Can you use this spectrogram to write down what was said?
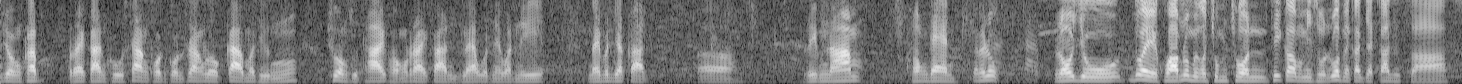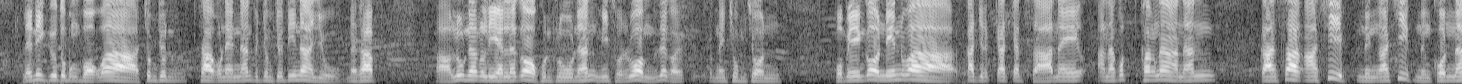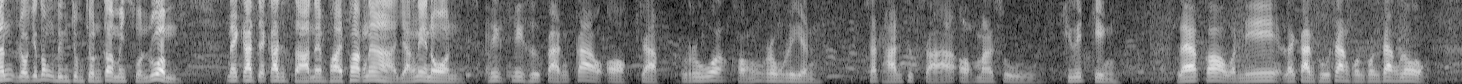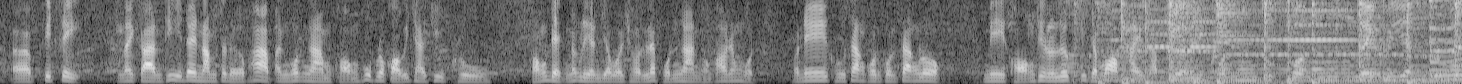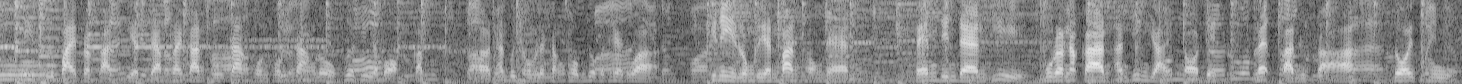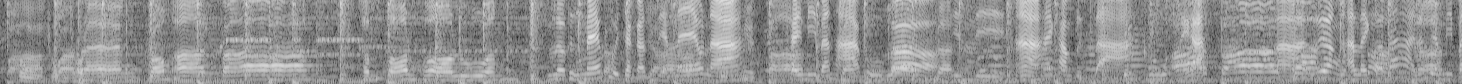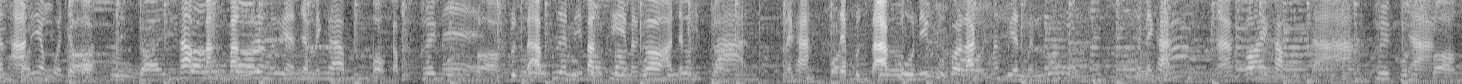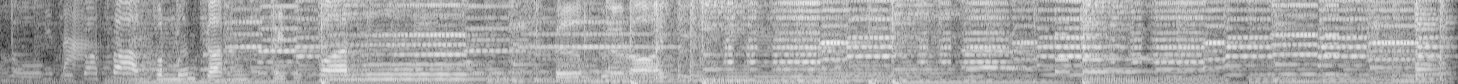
ผู้ชมครับ รายการครูสร้างคนคนสร้างโลกก้าวมาถึงช่วงสุดท้ายของรายการอีกแล้ววันในวันนี้ ในบรรยากาศริมน้ำคลองแดนใช่ไหมลูก เราอยู่ด้วยความร่วมมือกับชุมชนที่เข้ามามีส่วนร่วมในการจัดการศึกษา และนี่คือตัวบ่งบอกว่าชุมชนชาวคลองแดนนั้นเป็นชุมชนที่น่าอยู่นะครับลูกนักเรียนแล้วก็คุณครูนั้นมีส่วนร่วมเรื่องในชุมชน ผมเองก็เน้นว่าการจัดการศึกษาในอนาคตข้างหน้านั้น การสร้างอาชีพหนึ่งอาชีพหนึ่งคนนั้น เราจะต้องดึงชุมชนเข้ามามีส่วนร่วม ในการจัดการศึกษาในภายภาคหน้าอย่างแน่นอน นี่นี่คือการก้าวออกจากรั้วของโรงเรียน สถานศึกษาออกมาสู่ชีวิตจริง และก็วันนี้รายการครูสร้างคนคนสร้างโลกปิติในการที่ได้นำเสนอภาพอันงดงามของผู้ประกอบวิชาชีพครู ของเด็กนักเรียนเยาวชน และผลงานของเขาทั้งหมด วันนี้ครูสร้างคนคนสร้างโลก มีของที่ระลึกที่จะมอบให้ครับเพื่อให้คน คนได้เรียนรู้ นี่คือใบประกาศเกียรติจากรายการครูสร้างคนคนสร้างโลก เพื่อที่จะบอกกับเอ่อท่านผู้ชมและสังคมทั่วประเทศว่า ที่นี่โรงเรียนบ้านคลองแดน เป็นดินแดนที่บูรณาการอันยิ่งใหญ่ต่อเด็กและการศึกษา โดยครูสู่ชุมชน แรงพร้อมอาสาคำสอนพ่อหลวง และถึงแม้ครูจะเกษียณแล้วนะ ใครมีปัญหาครูก็ยินดีอ่าให้คำปรึกษานะคะอ่าเรื่องอะไรก็ได้นักเรียนมีปัญหาเนี่ยควรจะบอกครู ถ้าบางบางเรื่องนักเรียนจะไม่กล้าบอกกับพ่อแม่ปรึกษาเพื่อนนี่บางทีมันก็อาจจะผิดพลาดนะคะ แต่ปรึกษาครูนี่ครูก็รักนักเรียนเหมือนลูกใช่ไหมคะนะก็ให้คำปรึกษาให้คนอย่างสร้างโลกเมตครูตาก็สร้างคนเหมือนกัน ให้ทุกฝัน เติมด้วยรอยยิ้ม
